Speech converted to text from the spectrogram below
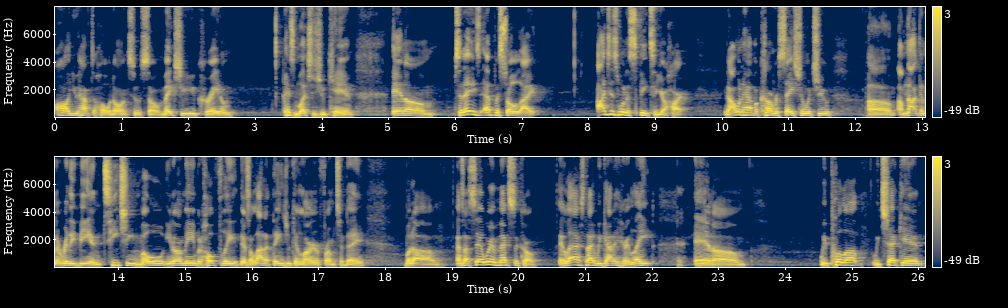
all you have to hold on to. So make sure you create them as much as you can. And um, today's episode, like, I just want to speak to your heart. You know, I want to have a conversation with you. Um, I'm not going to really be in teaching mode, you know what I mean? But hopefully, there's a lot of things you can learn from today. But um, as I said, we're in Mexico. And last night we got in here late. And um, we pull up, we check in,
